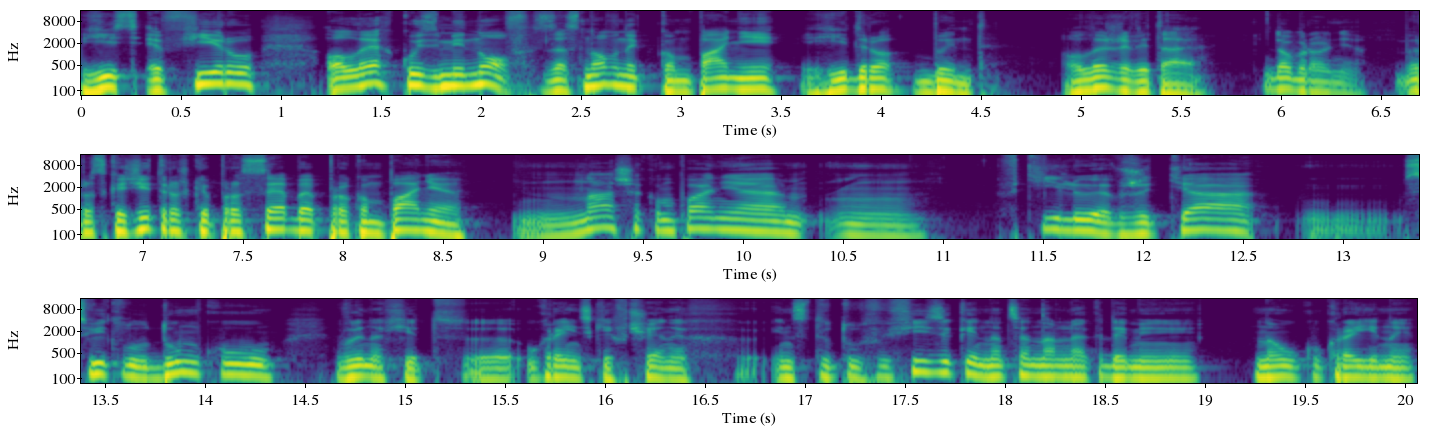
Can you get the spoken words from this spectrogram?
гість ефіру Олег Кузьмінов, засновник компанії Гідробинт. Олеже, вітаю. Доброго дня. Розкажіть трошки про себе, про компанію. Наша компанія втілює в життя світлу думку, винахід е, українських вчених Інституту фізики Національної академії наук України.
